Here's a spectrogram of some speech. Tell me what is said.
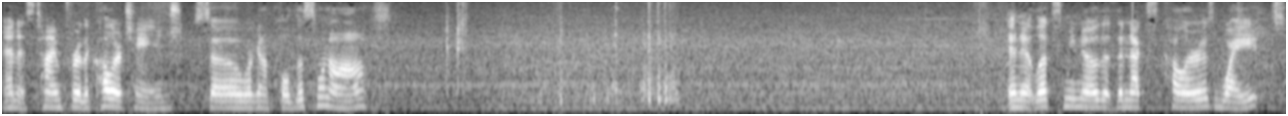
and it's time for the color change. So we're gonna pull this one off. And it lets me know that the next color is white.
